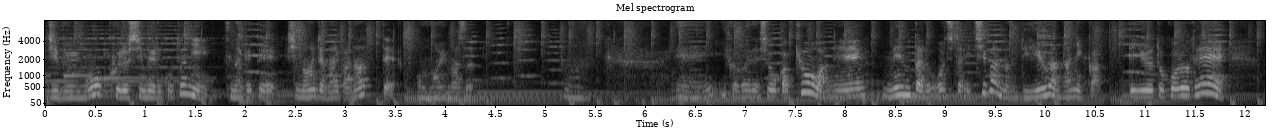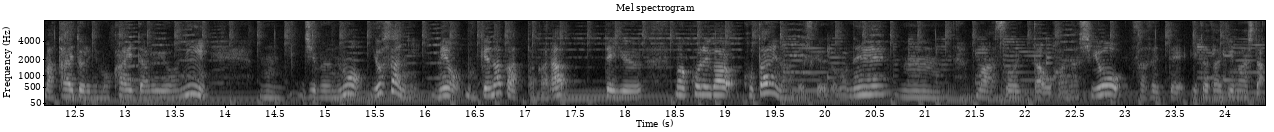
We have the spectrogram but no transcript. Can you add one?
自分を苦しめることにつなげてしまうんじゃないかなって思います。うんえー、いかがでしょうか？今日はねメンタル落ちた一番の理由は何かっていうところで、まあ、タイトルにも書いてあるようにうん、自分の良さに目を向けなかったからっていう、まあ、これが答えなんですけれどもね、うんまあ、そういったお話をさせていただきました。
